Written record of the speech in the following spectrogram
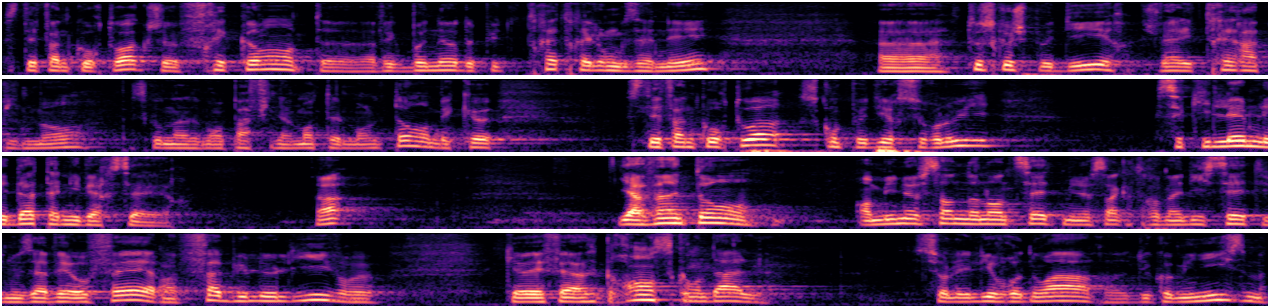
Stéphane Courtois, que je fréquente avec bonheur depuis de très très longues années. Tout ce que je peux dire, je vais aller très rapidement, parce qu'on n'en pas finalement tellement le temps, mais que Stéphane Courtois, ce qu'on peut dire sur lui, c'est qu'il aime les dates anniversaires. Ah, il y a 20 ans, en 1997-1997, il nous avait offert un fabuleux livre qui avait fait un grand scandale sur les livres noirs du communisme,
